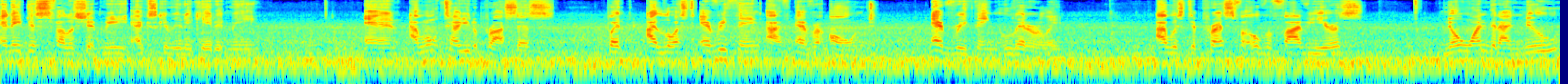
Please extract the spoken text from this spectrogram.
And they disfellowshipped me, excommunicated me. And I won't tell you the process, but I lost everything I've ever owned. Everything, literally. I was depressed for over five years. No one that I knew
